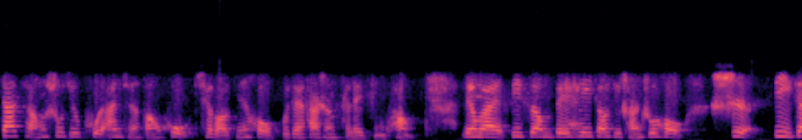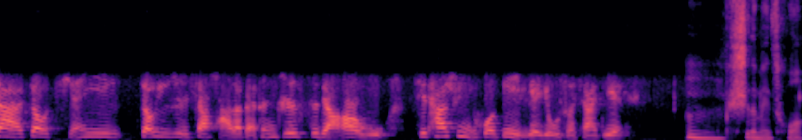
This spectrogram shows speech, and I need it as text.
加强数据库的安全防护，确保今后不再发生此类情况。另外，Bitsum 被黑消息传出后。是币价较前一交易日下滑了百分之四点二五，其他虚拟货币也有所下跌。嗯，是的，没错。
